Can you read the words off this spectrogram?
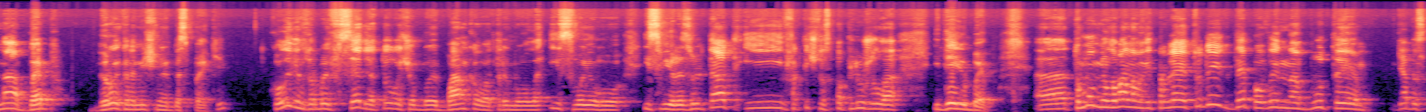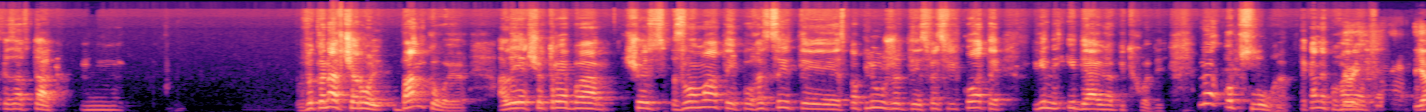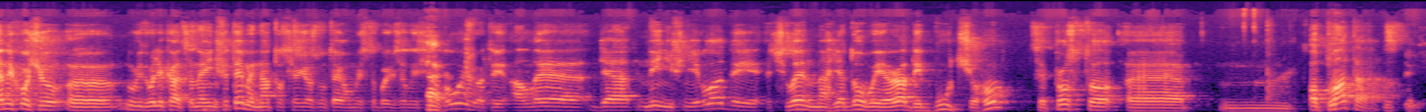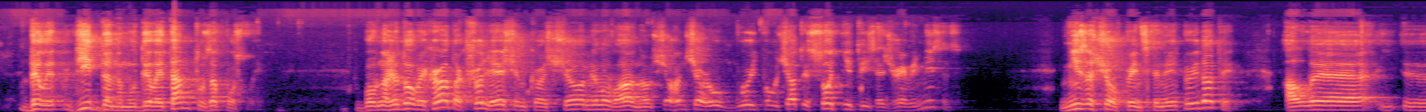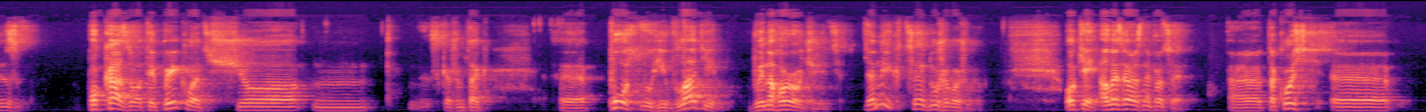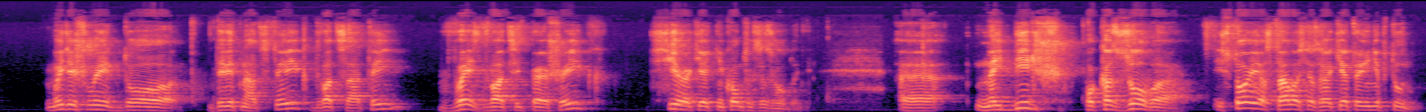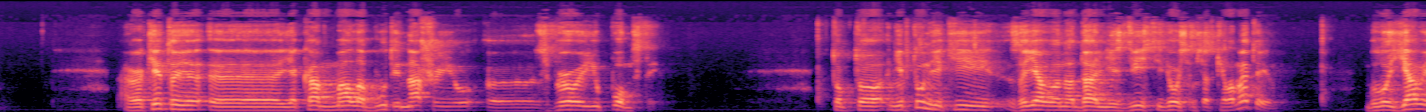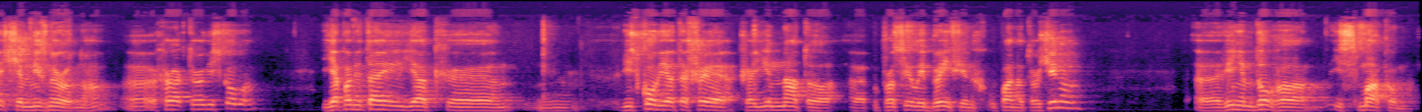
на БЕП Бюро економічної безпеки, коли він зробив все для того, щоб банкова отримувала і свого, і свій результат, і фактично споплюжила ідею БЕП. Е, тому Мілованова відправляють туди, де повинна бути, я би сказав так. Виконавча роль банкової, але якщо треба щось зламати, погасити, споплюжити, сфальсифікувати, він ідеально підходить. Ну, обслуга, така непогана. Дивись, Я не хочу е, ну, відволікатися на інші теми. Надто серйозну тему ми з тобою взялися Так. обговорювати. Але для нинішньої влади член наглядової ради будь-чого це просто е, оплата відданому дилетанту за послуги. Бо в наглядових радах що Лещенко, що Мілованов, що Гончарук будуть получати сотні тисяч гривень місяць. Ні за що, в принципі, не відповідати, але е, показувати приклад, що, скажімо так, е, послуги владі винагороджуються. Для них це дуже важливо. Окей, але зараз не про це. Е, Так ось ми дійшли до 19 рік, 20-й, весь 21 рік, всі ракетні комплекси згублені. Е, Найбільш показова історія сталася з ракетою Нептун ракетою, е, яка мала бути нашою е, зброєю помсти. Тобто Нептун, який заявлена дальність 280 кілометрів, було явищем міжнародного е, характеру військового. Я пам'ятаю, як е, військові аташе країн НАТО е, попросили брифінг у пана Турчинова. Е, Він їм довго із смаком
